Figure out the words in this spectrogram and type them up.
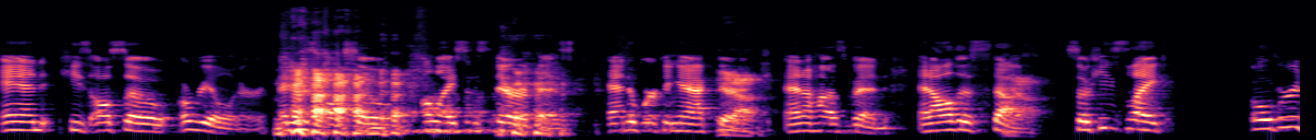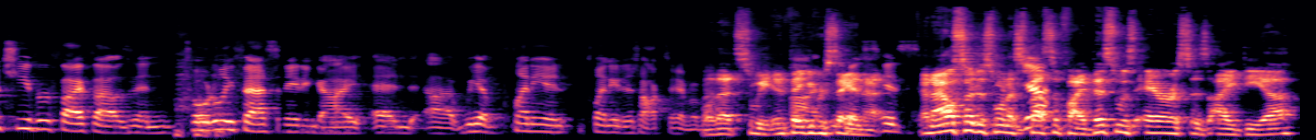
and he's also a realtor, and he's also a licensed therapist, and a working actor, Yeah. and a husband, and all this stuff. Yeah. So he's like overachiever 5000 totally fascinating guy and uh, we have plenty and plenty to talk to him about Well, that's sweet. And thank you Uh, for saying his- that. and I also just want to Yeah. specify this was Eris's idea.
